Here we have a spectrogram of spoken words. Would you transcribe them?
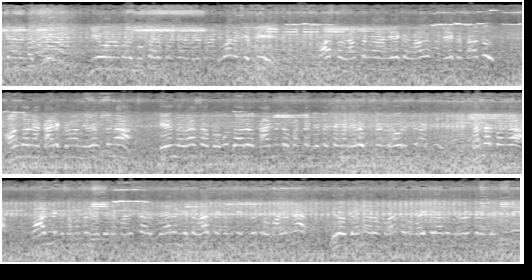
ప్రభుత్వ చేయాలని జీవో నంబర్ ముప్పై ప్రకారం వేతనాలు ఇవ్వాలని చెప్పి రాష్ట్ర వ్యాప్తంగా అనేక అనేక సార్లు ఆందోళన కార్యక్రమాలు నిర్వహిస్తున్న కేంద్ర రాష్ట్ర ప్రభుత్వాలు కార్మికుల పట్ల నిర్లక్ష్యంగా నిర్వహించడం వ్యవహరిస్తున్న సందర్భంగా కార్మిక సమస్యలు వెంటనే పరిష్కారం చేయాలని చెప్పి రాష్ట్ర కమిటీ పిలుపులో భాగంగా ఈరోజు ధర్మవరం ప్రాంతంలో బైక్ ర్యాలీ నిర్వహించడం జరిగింది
